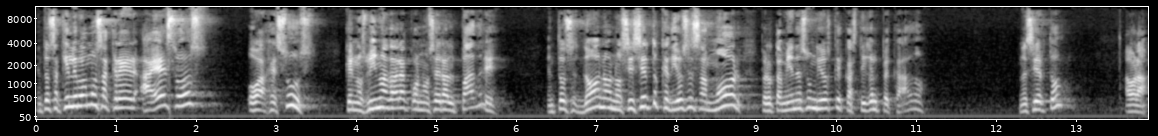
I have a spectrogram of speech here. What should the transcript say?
Entonces, ¿a quién le vamos a creer? ¿A esos o a Jesús? Que nos vino a dar a conocer al Padre. Entonces, no, no, no, sí es cierto que Dios es amor, pero también es un Dios que castiga el pecado. ¿No es cierto? Ahora,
